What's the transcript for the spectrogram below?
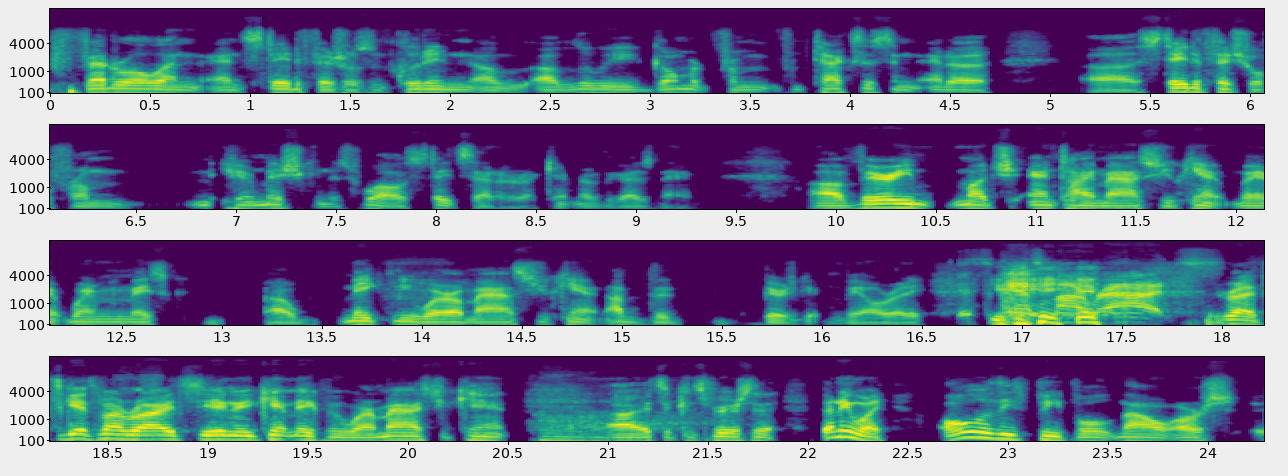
federal and, and state officials, including uh, uh, Louis Gohmert from from Texas and, and a, uh state official from here in Michigan as well, a state senator. I can't remember the guy's name. Uh, very much anti-mask. You can't wear, mask. Uh, make me wear a mask. You can't. I'm, the beer's getting me already. It's You- against my rights. Right. It's against my rights. You know, you can't make me wear a mask. You can't. Uh, it's a conspiracy. But anyway, all of these people now are uh,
